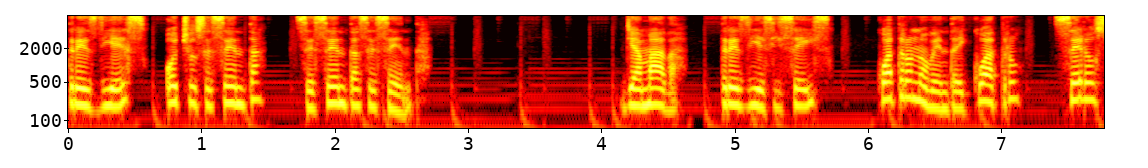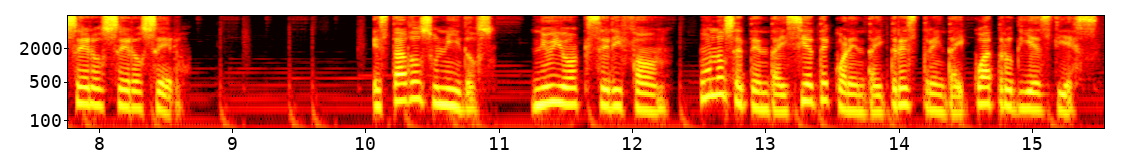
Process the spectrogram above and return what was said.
310-860-6060. Llamada 316-494-0000. Estados Unidos, New York City Phone 177 43 34 1010.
